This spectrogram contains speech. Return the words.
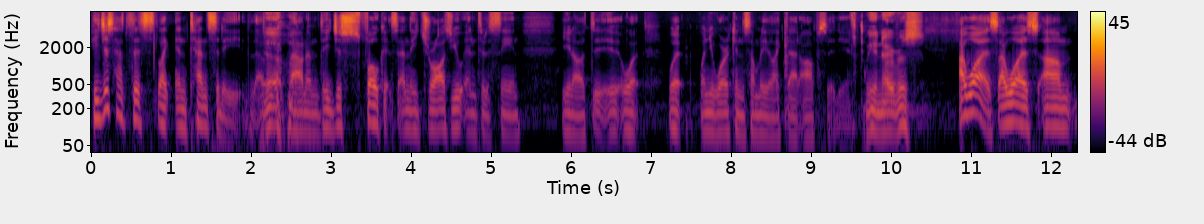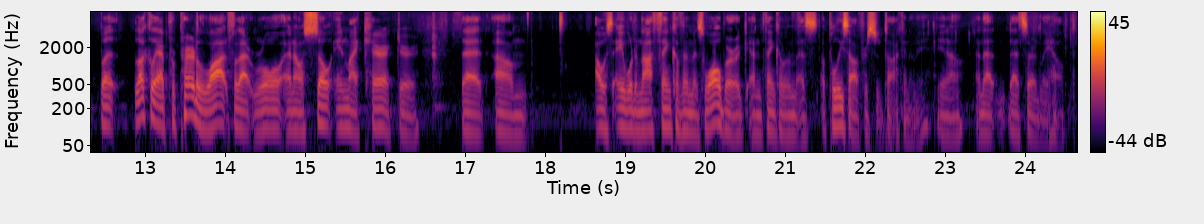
he just has this like intensity about him. He just focuses and he draws you into the scene. You know, it, what what when you work in somebody like that opposite. you. Were you nervous? I was, I was, um, but luckily I prepared a lot for that role, and I was so in my character that um, I was able to not think of him as Wahlberg and think of him as a police officer talking to me, you know, and that that certainly helped.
